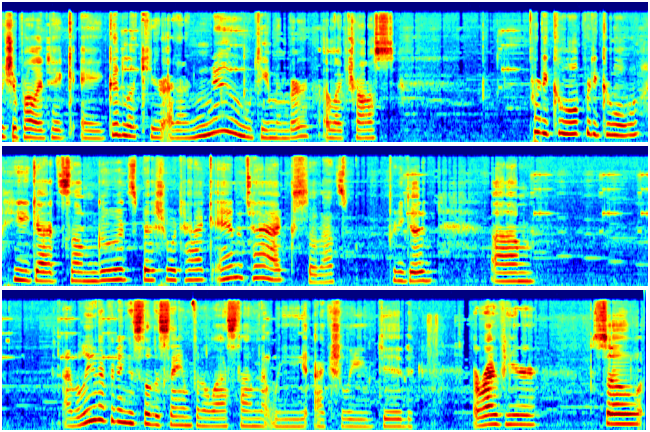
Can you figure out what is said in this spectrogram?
we should probably take a good look here at our new team member, Eelektross. Pretty cool, pretty cool. He got some good special attack and attack, so that's pretty good. Um, I believe everything is still the same from the last time that we actually did arrive here. So,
